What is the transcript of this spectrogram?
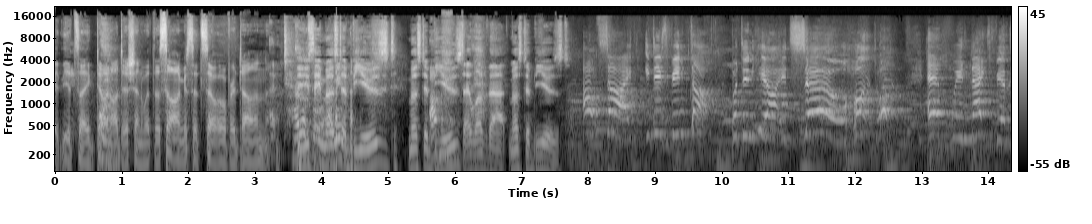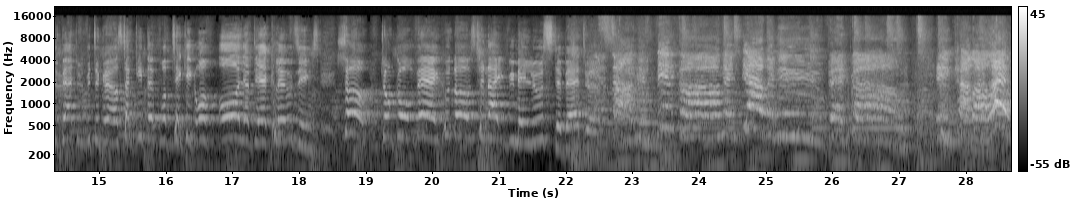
it, it's like don't audition with the songs. It's so overdone. Did you say most I mean- abused? Most abused? I love that. Most abused. Outside it is winter, but in here it's so hot. Oh, Every night we have to battle with the girls to keep them from taking off all of their clothing. So don't go away. Who knows? Tonight we may lose the battle. sagen willkommen, bienvenue, willkommen im Kabarett,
